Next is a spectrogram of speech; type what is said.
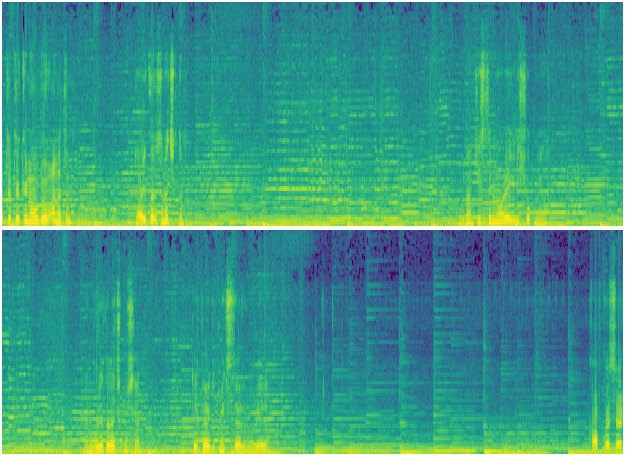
Atatürk'ün olduğu anıtın daha yukarısına çıktım. Buradan kestirme oraya gidiş yok mu ya? Yani buraya kadar çıkmışken tekrar gitmek isterdim oraya da. Kafkasör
